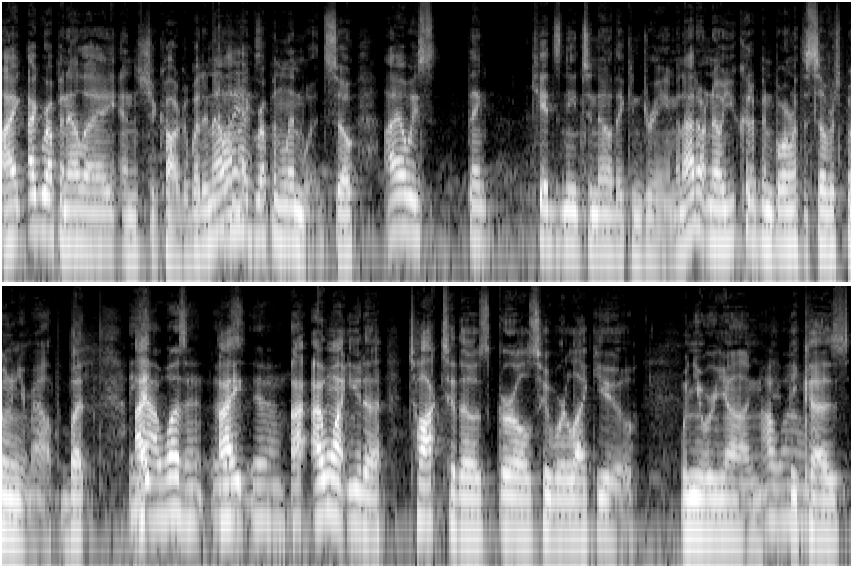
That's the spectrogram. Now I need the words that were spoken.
I, I grew up in LA and Chicago, but in LA oh, I nice. grew up in Lynwood. So I always think kids need to know they can dream. And I don't know, you could have been born with a silver spoon in your mouth, but yeah, I, wasn't. It I, yeah. I, I want you to talk to those girls who were like you when you were young Oh, wow. because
